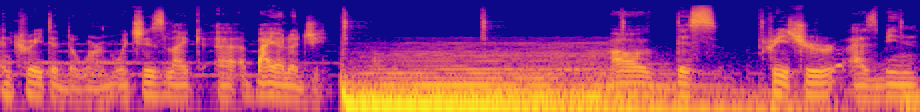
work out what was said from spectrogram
and created the worm, which is like uh, biology. How this creature has been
